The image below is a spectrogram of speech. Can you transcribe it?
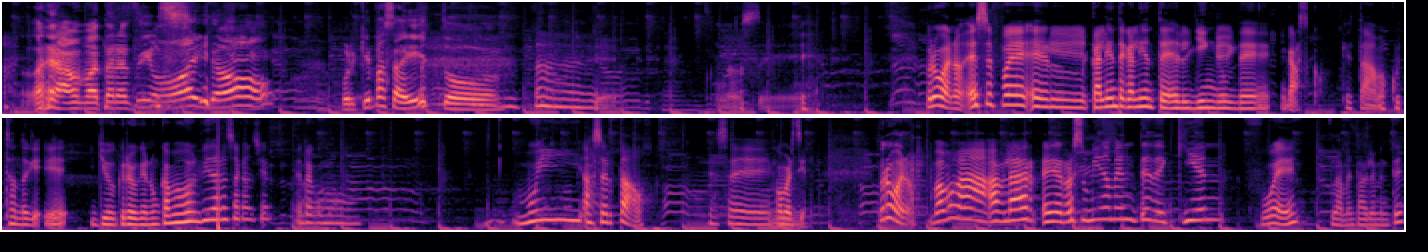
Vamos a estar así. ¡Ay, no! ¿Por qué pasa esto? Ay, no sé. Pero bueno, ese fue el caliente caliente, el jingle de Gasco que estábamos escuchando. Eh, yo creo que nunca me voy a olvidar esa canción. Era como muy acertado ese comercial. Pero bueno, vamos a hablar eh, resumidamente de quién fue, lamentablemente,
